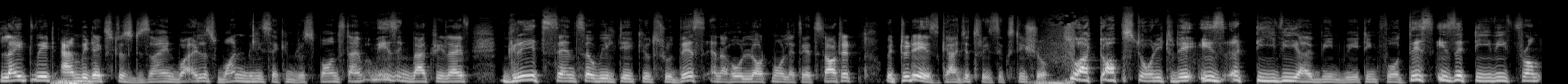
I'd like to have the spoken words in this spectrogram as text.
lightweight ambidextrous design, wireless 1 millisecond response time, amazing battery life, great sensor. We'll take you through this and a whole lot more. Let's get started with today's Gadget 360 show. So our top story today is a TV I've been waiting for. This is a TV from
